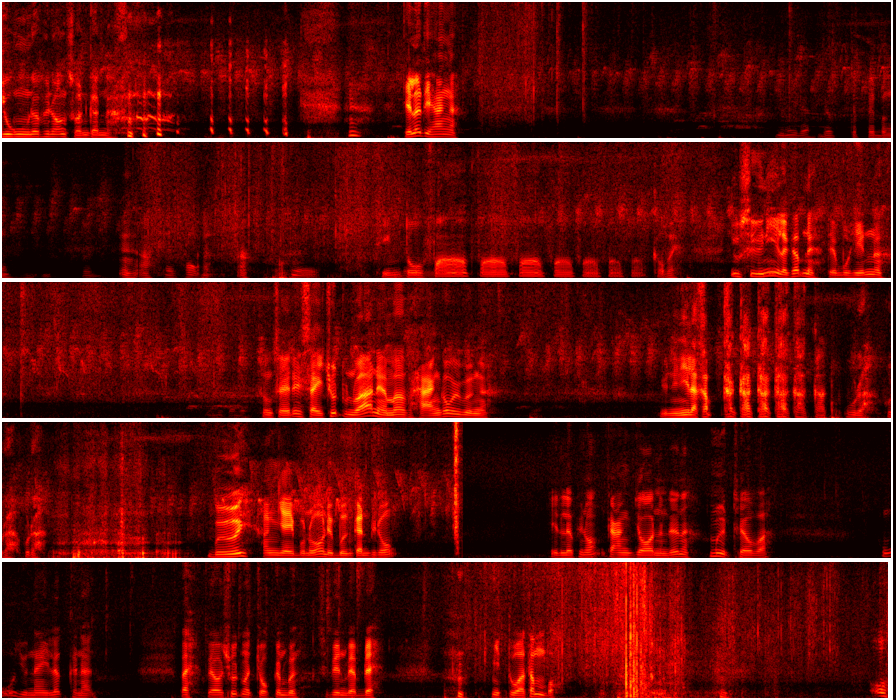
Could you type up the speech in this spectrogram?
ยุงเด้อพี่น้องสวนกันนะเห็นแล้วที่ห้างอะ อยู่นี่เด้อเดี๋ยวจะไปเบิ่งเออเอาในโคกนะอะโอ้โหทิ้งตัวฟ้าฟ้าฟ้าฟ้าฟ้าฟ้าฟ้าเข้าไป อยู่ซื้อนี่แหละครับเนี่ยแต่บ่เห็นนะสงสัยได้ใส่ชุดเป็นว้าเนี่ยมาถางเข้าไปเบิ่งอะอยู่ในนี้แหละครับคักคักคักคักคักคักพูดอะพูดอะพูดอะเบื้ยหางใหญ่บนน้องเดี๋ยวเบิ่งกันพี่น้อง เห็นแล้วพี่น้องกลางจอนั่นเด้อนะมืดเทียววะโอ้อยู่ในลึกขนาด ไปไปเอาชุดมาจกกันเบิ่งจะเป็นแบบใดมีตัวซ้ำบ่โอ้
